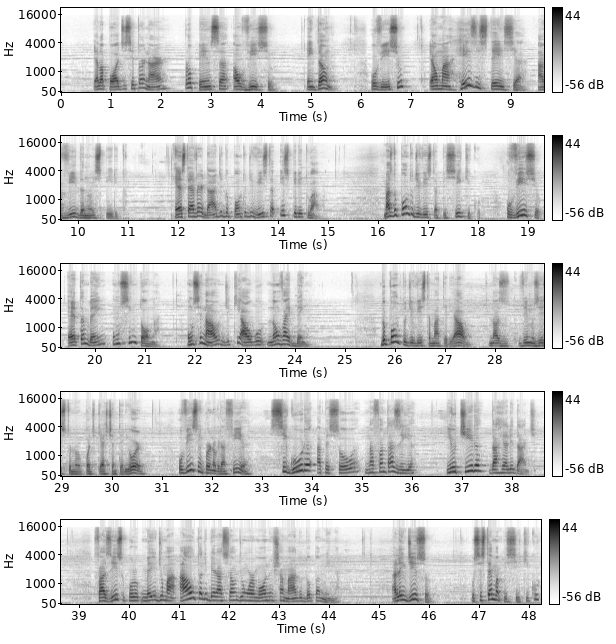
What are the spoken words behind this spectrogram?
ela pode se tornar propensa ao vício. Então, o vício é uma resistência à vida no espírito. Esta é a verdade do ponto de vista espiritual. Mas do ponto de vista psíquico, o vício é também um sintoma um sinal de que algo não vai bem. Do ponto de vista material, nós vimos isto no podcast anterior, o vício em pornografia segura a pessoa na fantasia e o tira da realidade. Faz isso por meio de uma alta liberação de um hormônio chamado dopamina. Além disso, o sistema psíquico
